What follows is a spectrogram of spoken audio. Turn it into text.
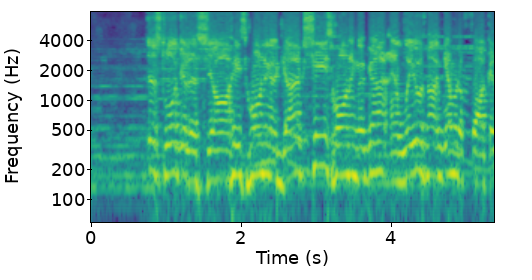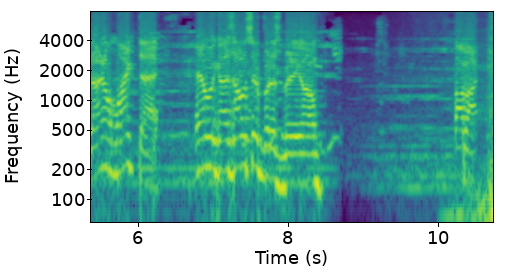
Just look at this, y'all. He's holding a gun, she's holding a gun, and Leo's not giving a fuck, and I don't like that. Anyway, guys, that was it for this video. Bye-bye.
